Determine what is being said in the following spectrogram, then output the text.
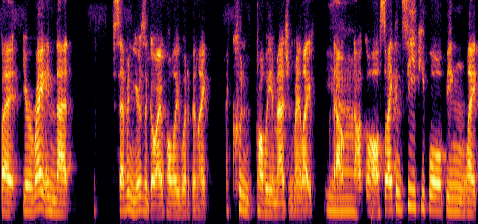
But you're right in that seven years ago, I probably would have been like, I couldn't probably imagine my life without Yeah. alcohol. So I can see people being like,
